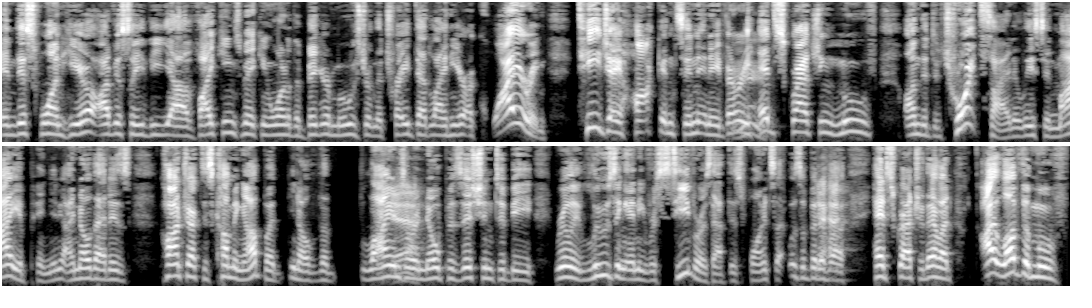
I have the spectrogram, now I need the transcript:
in this one here. Obviously, the uh, Vikings making one of the bigger moves during the trade deadline here, acquiring TJ Hockenson in a very Mm. head scratching move on the Detroit side, at least in my opinion. I know that his contract is coming up, but you know, the Lions are in no position to be really losing any receivers at this point. So that was a bit of a head scratcher there. But I love the move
